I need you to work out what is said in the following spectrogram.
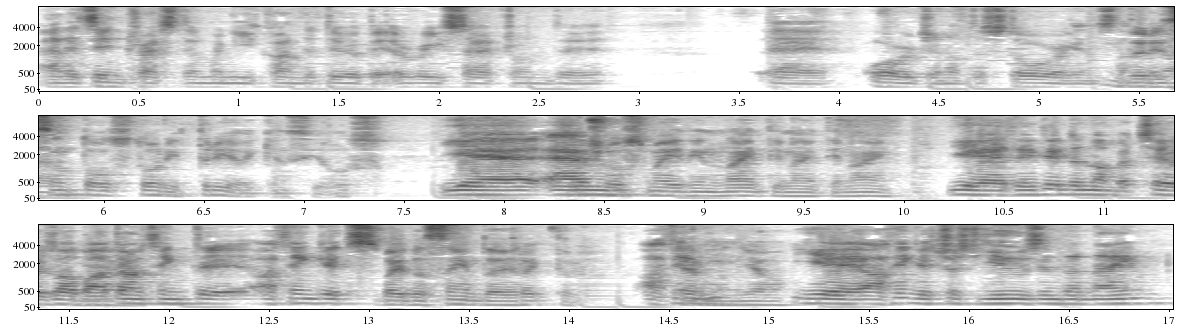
and it's interesting when you kind of do a bit of research on the uh, origin of the story and stuff. There like is Untold Story three I can see also. Yeah, um, which was made in 1999. Yeah, they did the number two as well, but yeah. I don't think they, I think it's by the same director. I think Herman Yau. Yeah, I think it's just using the name.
